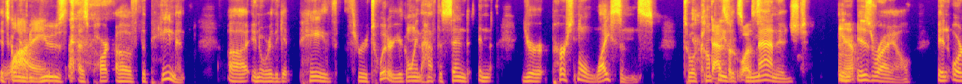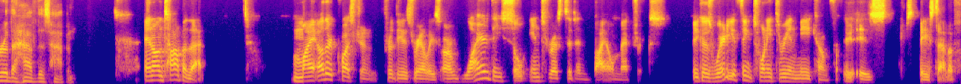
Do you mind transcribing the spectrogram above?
it's why? going to be used as part of the payment. Uh, in order to get paid through Twitter, you're going to have to send in your personal license to a company that's, that's managed in yeah. Israel in order to have this happen. And on top of that, my other question for the Israelis are why are they so interested in biometrics? Because where do you think 23andMe come from is based out of?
